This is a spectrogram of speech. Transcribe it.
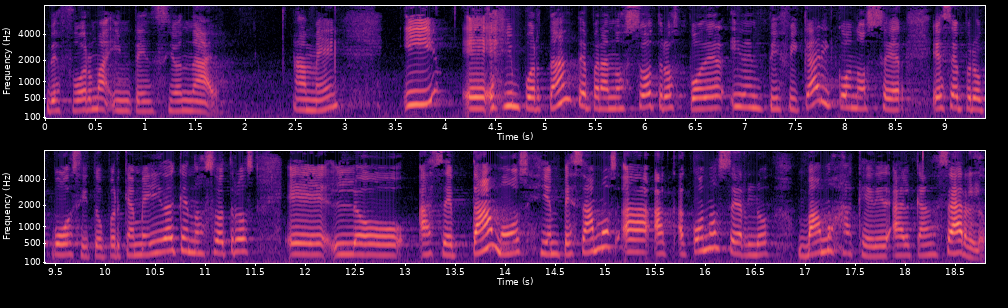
de forma intencional. Amén. Y eh, es importante para nosotros poder identificar y conocer ese propósito, porque a medida que nosotros eh, lo aceptamos y empezamos a, conocerlo, vamos a querer alcanzarlo.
